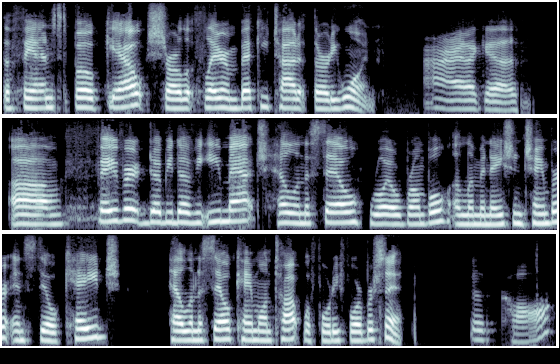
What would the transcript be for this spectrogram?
The fans spoke out. Charlotte Flair and Becky tied at 31. All right, I guess. Um, favorite WWE match: Hell in a Cell, Royal Rumble, Elimination Chamber, and Steel Cage. Hell in a Cell came on top with 44%. Good call.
